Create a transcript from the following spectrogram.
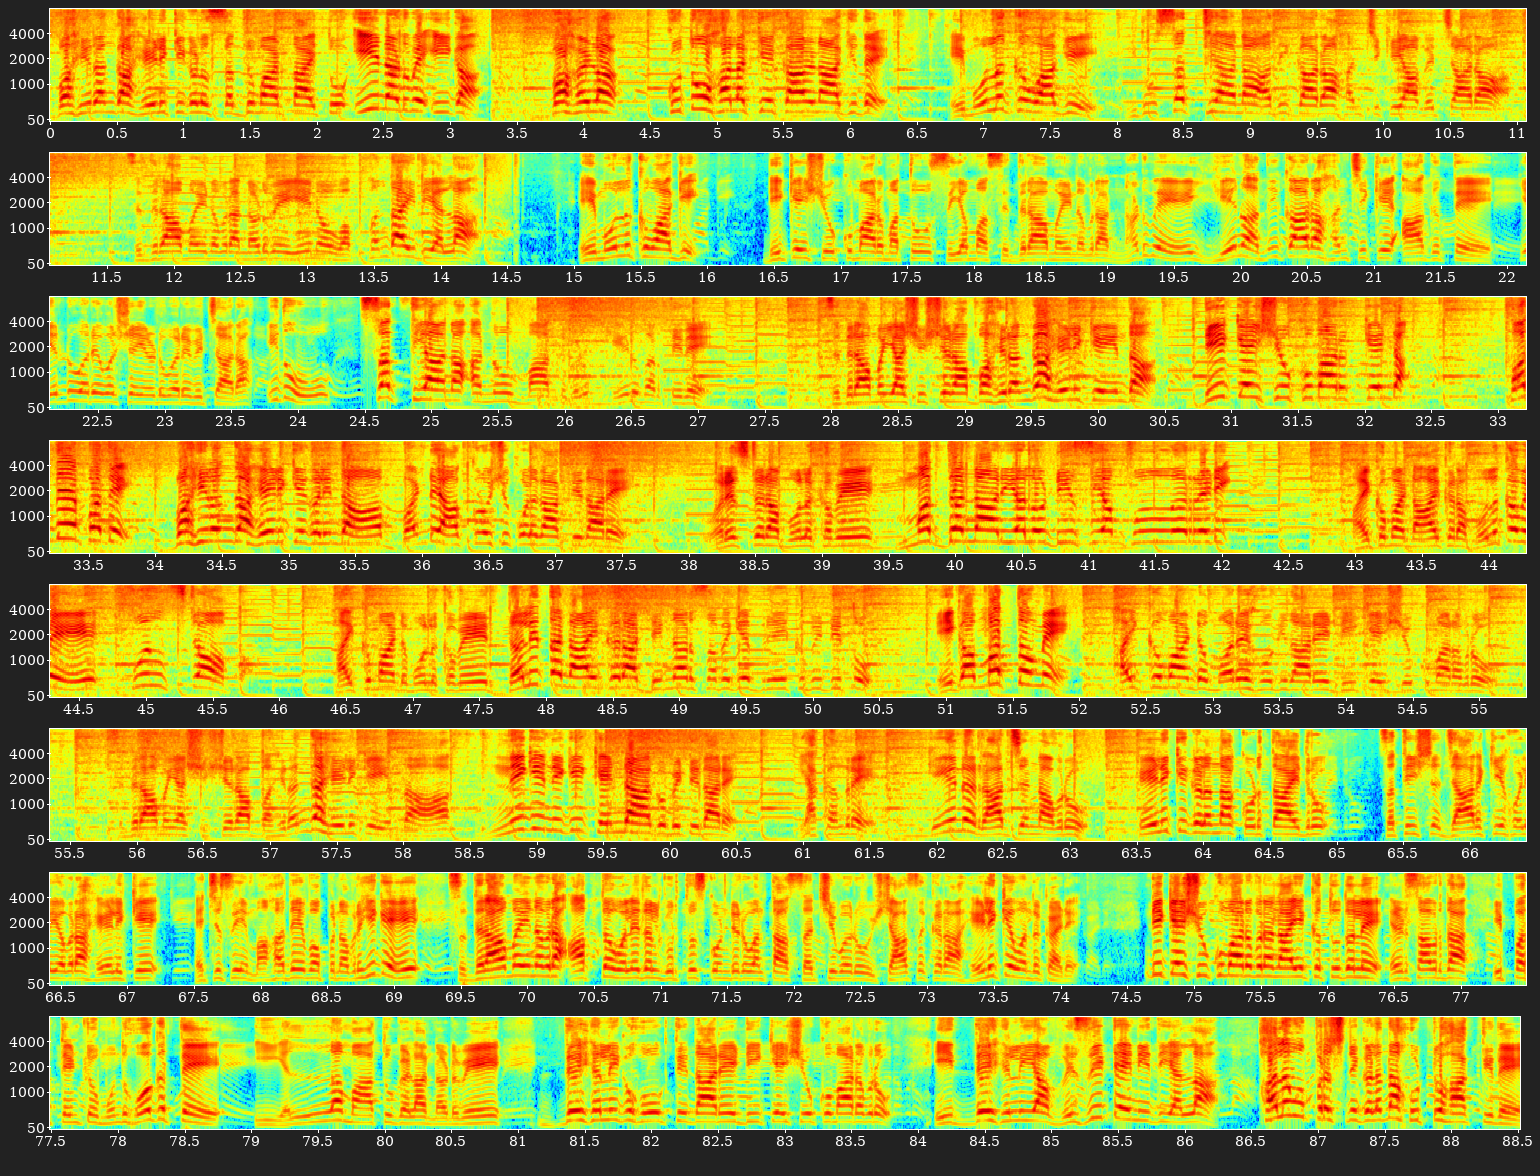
ಬಹಿರಂಗ ಹೇಳಿಕೆಗಳು ಸದ್ದು ಮಾಡ್ತಾ ಇತ್ತು. ಈ ನಡುವೆ ಈಗ ಬಹಳ ಕುತೂಹಲಕ್ಕೆ ಕಾರಣ ಆಗಿದೆ. ಈ ಮೂಲಕವಾಗಿ ಇದು ಸತ್ಯನ ಅಧಿಕಾರ ಹಂಚಿಕೆಯ ವಿಚಾರ. ಸಿದ್ದರಾಮಯ್ಯನವರ ನಡುವೆ ಏನೋ ಒಪ್ಪಂದ ಇದೆಯಲ್ಲ? ಈ ಮೂಲಕವಾಗಿ ಡಿ ಕೆ ಶಿವಕುಮಾರ್ ಮತ್ತು ಸಿಎಂ ಸಿದ್ದರಾಮಯ್ಯನವರ ನಡುವೆ ಏನು ಅಧಿಕಾರ ಹಂಚಿಕೆ ಆಗುತ್ತೆ? ಎರಡೂವರೆ ವರ್ಷ, ಎರಡೂವರೆ ವಿಚಾರ. ಇದು ಸತ್ಯಾನ ಅನ್ನೋ ಮಾತುಗಳು ಕೇಳಿ ಬರ್ತಿದೆ ಸಿದ್ದರಾಮಯ್ಯ ಶಿಷ್ಯರ ಬಹಿರಂಗ ಹೇಳಿಕೆಯಿಂದ ಡಿ ಕೆ ಶಿವಕುಮಾರ್ ಕೆಂಡ. ಪದೇ ಪದೇ ಬಹಿರಂಗ ಹೇಳಿಕೆಗಳಿಂದ ಬಂಡೆ ಆಕ್ರೋಶಕ್ಕೊಳಗಾಗ್ತಿದ್ದಾರೆ. ವರಿಷ್ಠರ ಮೂಲಕವೇ ಮದ್ದನ್ನ ಅರಿಯಲು ಡಿಸಿಎಂ ಫುಲ್ ರೆಡಿ. ಹೈಕಮಾಂಡ್ ನಾಯಕರ ಮೂಲಕವೇ ಫುಲ್ ಸ್ಟಾಪ್. ಹೈಕಮಾಂಡ್ ಮೂಲಕವೇ ದಲಿತ ನಾಯಕರ ಡಿನ್ನರ್ ಸಭೆಗೆ ಬ್ರೇಕ್ ಬಿದ್ದಿತ್ತು. ಈಗ ಮತ್ತೊಮ್ಮೆ ಹೈಕಮಾಂಡ್ ಮೊರೆ ಹೋಗಿದ್ದಾರೆ ಡಿ ಕೆ ಶಿವಕುಮಾರ್ ಅವರು. ಸಿದ್ದರಾಮಯ್ಯ ಶಿಷ್ಯರ ಬಹಿರಂಗ ಹೇಳಿಕೆಯಿಂದ ನಿಗಿ ನಿಗಿ ಕೆಂಡ ಆಗಿಬಿಟ್ಟಿದ್ದಾರೆ. ಯಾಕಂದ್ರೆ ಕೆ ಎನ್ ರಾಜಣ್ಣ ಅವರು ಹೇಳಿಕೆಗಳನ್ನ ಕೊಡ್ತಾ ಇದ್ರು. ಸತೀಶ್ ಜಾರಕಿಹೊಳಿ ಅವರ ಹೇಳಿಕೆ, ಎಚ್ ಸಿ ಮಹದೇವಪ್ಪನವರು ಹೀಗೆ ಸಿದ್ದರಾಮಯ್ಯನವರ ಆಪ್ತ ವಲಯದಲ್ಲಿ ಗುರುತಿಸಿಕೊಂಡಿರುವಂತಹ ಸಚಿವರು, ಶಾಸಕರ ಹೇಳಿಕೆ ಒಂದು ಕಡೆ. ಡಿ ಕೆ ಶಿವಕುಮಾರ್ ಅವರ ನಾಯಕತ್ವದಲ್ಲೇ ಎರಡ್ ಸಾವಿರದ ಇಪ್ಪತ್ತೆಂಟು ಮುಂದೆ ಹೋಗುತ್ತೆ. ಈ ಎಲ್ಲ ಮಾತುಗಳ ನಡುವೆ ದೆಹಲಿಗೆ ಹೋಗ್ತಿದ್ದಾರೆ ಡಿ ಕೆ ಶಿವಕುಮಾರ್ ಅವರು. ಈ ದೆಹಲಿಯ ವಿಸಿಟ್ ಏನಿದೆಯಲ್ಲ, ಹಲವು ಪ್ರಶ್ನೆಗಳನ್ನ ಹುಟ್ಟು ಹಾಕ್ತಿದೆ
